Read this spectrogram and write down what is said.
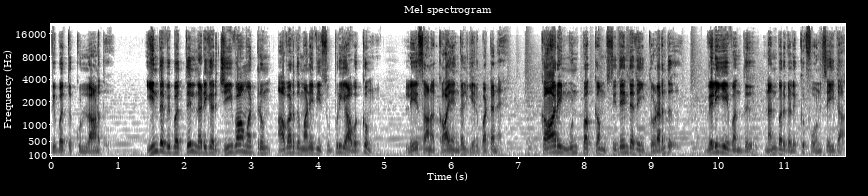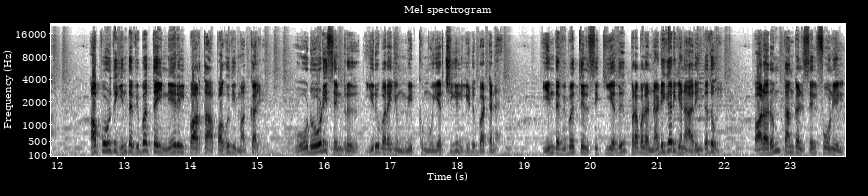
விபத்துக்குள்ளானது. இந்த விபத்தில் நடிகர் ஜீவா மற்றும் அவரது மனைவி சுப்ரியாவுக்கும் லேசான காயங்கள் ஏற்பட்டன. காரின் முன்பக்கம் சிதைந்ததை தொடர்ந்து வெளியே வந்து நண்பர்களுக்கு போன் செய்தார். அப்பொழுது இந்த விபத்தை நேரில் பார்த்த அப்பகுதி மக்கள் ஓடோடி சென்று இருவரையும் மீட்கும் முயற்சியில் ஈடுபட்டனர். இந்த விபத்தில் சிக்கியது பிரபல நடிகர் என அறிந்ததும் பலரும் தங்கள் செல்போனில்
